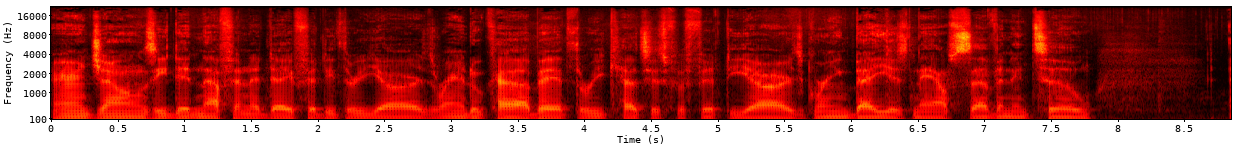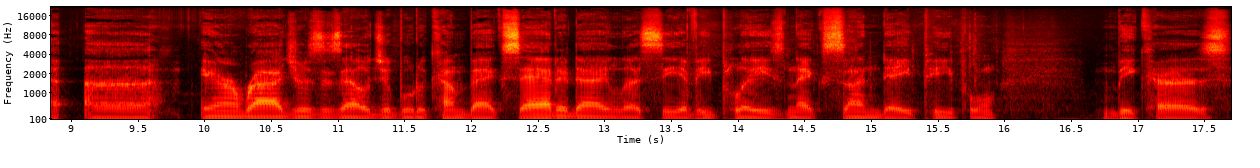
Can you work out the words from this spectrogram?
Aaron Jones, he did nothing today, 53 yards. Randall Cobb had three catches for 50 yards. Green Bay is now 7 and 2. Uh, Aaron Rodgers is eligible to come back Saturday. Let's see if he plays next Sunday, people, because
